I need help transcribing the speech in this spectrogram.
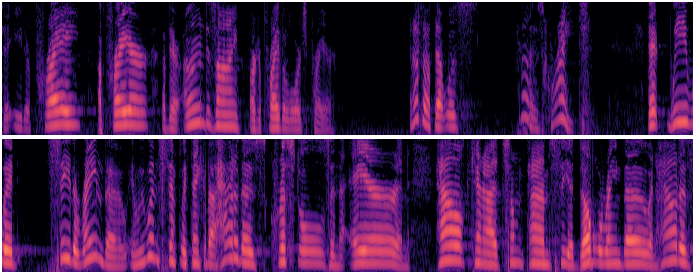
To either pray a prayer of their own design or to pray the Lord's Prayer. And I thought that was, oh, that was great. That we would see the rainbow and we wouldn't simply think about how do those crystals in the air and how can I sometimes see a double rainbow and how does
